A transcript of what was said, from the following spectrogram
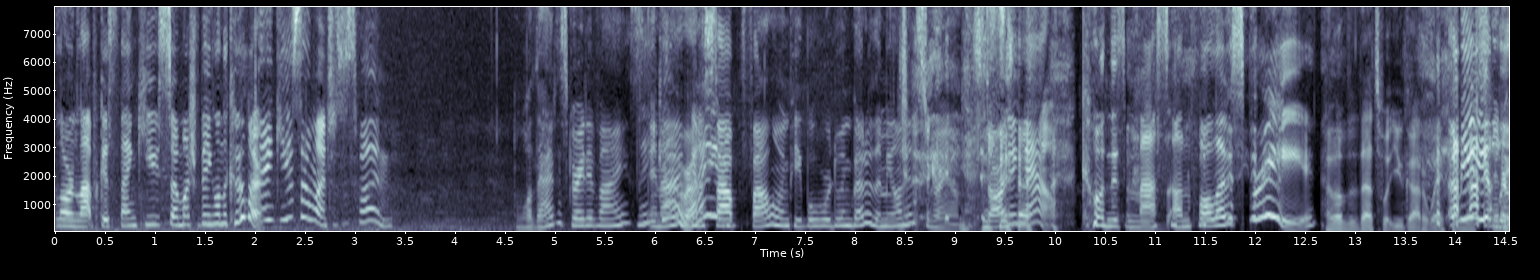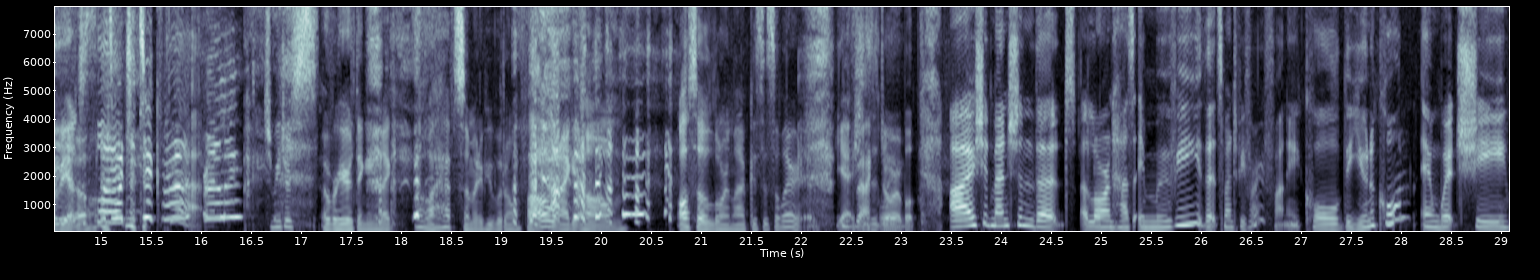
Lauren Lapkus, thank you so much for being on the cooler. Thank you so much. This is fun. Well, that is great advice. you and go, I'm going to stop following people who are doing better than me on Instagram starting now. Go on this mass unfollow spree. I love that that's what you got away from this Immediately. interview. I'm just like, what you took from that? really? Jamidra's over here thinking like, oh, I have so many people who don't follow when I get home. Also, Lauren Lapkus is hilarious. Yeah, Exactly. she's adorable. I should mention that Lauren has a movie that's meant to be very funny called The Unicorn, in which she,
